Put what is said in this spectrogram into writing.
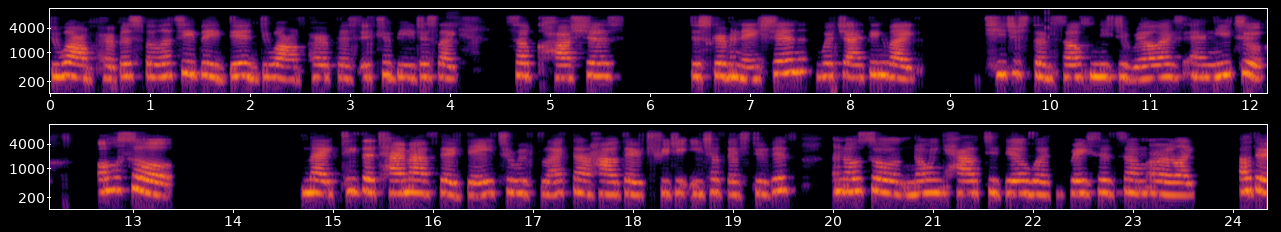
do it on purpose, but let's say they did do it on purpose. It could be just like subconscious discrimination, which I think like teachers themselves need to realize and need to also like take the time out of their day to reflect on how they're treating each of their students and also knowing how to deal with racism or like other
